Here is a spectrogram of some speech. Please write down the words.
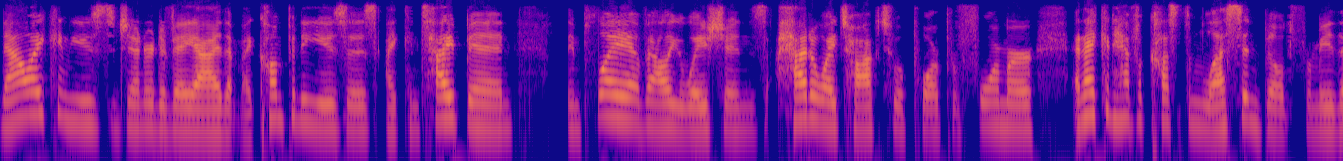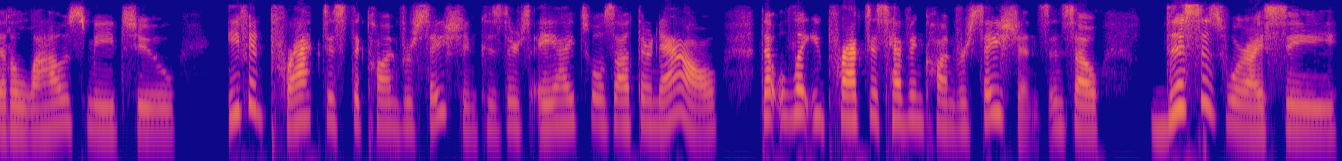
Now I can use the generative AI that my company uses. I can type in employee evaluations. How do I talk to a poor performer? And I can have a custom lesson built for me that allows me to even practice the conversation because there's AI tools out there now that will let you practice having conversations. And so this is where I see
